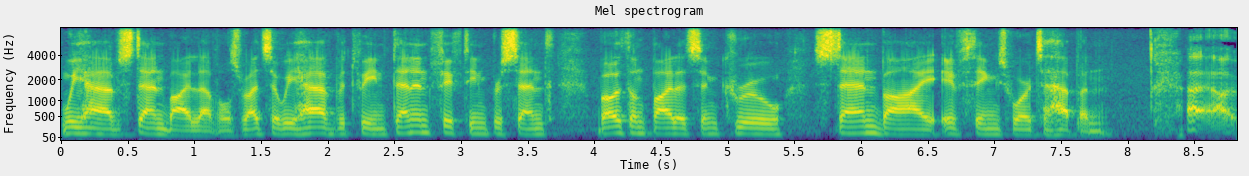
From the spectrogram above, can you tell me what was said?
we have standby levels, right? So we have between 10 and 15%, both on pilots and crew, standby if things were to happen. Uh,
